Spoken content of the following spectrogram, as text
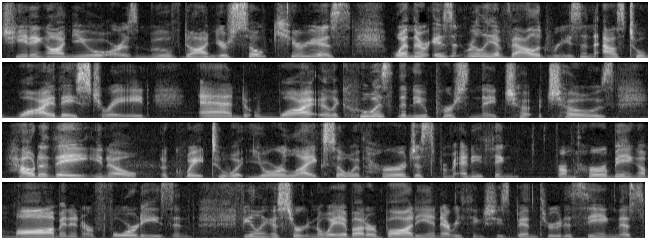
cheating on you or has moved on, you're so curious when there isn't really a valid reason as to why they strayed and why, like, who is the new person they cho- chose? How do they, you know, equate to what you're like? So with her, just from anything from her being a mom and in her 40s and feeling a certain way about her body and everything she's been through to seeing this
